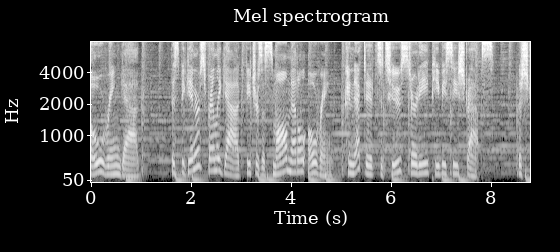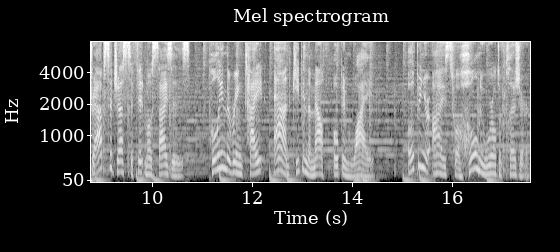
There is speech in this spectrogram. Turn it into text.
O ring gag. This beginner's friendly gag features a small metal O ring connected to two sturdy PVC straps. The straps adjust to fit most sizes, pulling the ring tight and keeping the mouth open wide. Open your eyes to a whole new world of pleasure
